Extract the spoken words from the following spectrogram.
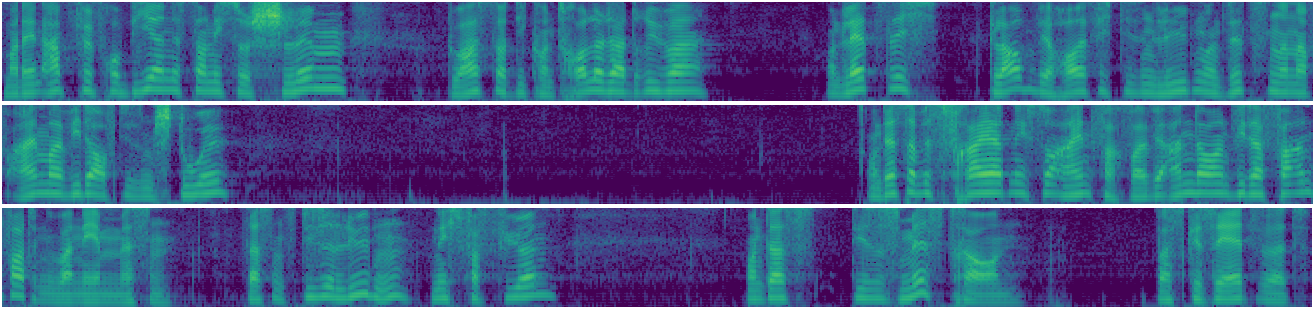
mal den Apfel probieren ist doch nicht so schlimm, du hast doch die Kontrolle darüber. Und letztlich glauben wir häufig diesen Lügen und sitzen dann auf einmal wieder auf diesem Stuhl. Und deshalb ist Freiheit nicht so einfach, weil wir andauernd wieder Verantwortung übernehmen müssen. Dass uns diese Lügen nicht verführen und dass dieses Misstrauen, was gesät wird,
